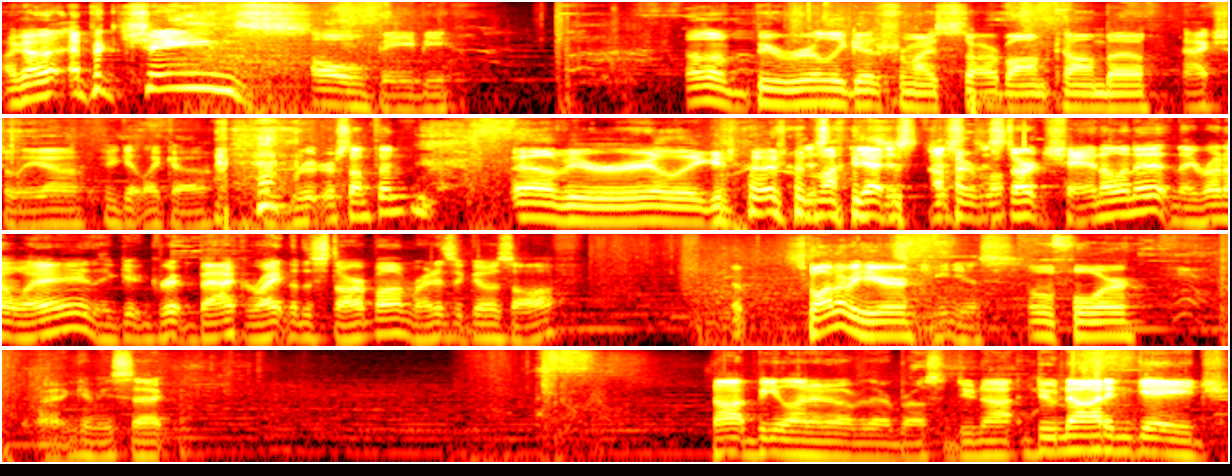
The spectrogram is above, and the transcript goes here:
I got an epic chains. Oh, baby. That'll be really good for my star bomb combo. Actually, yeah. If you get like a, a root or something, That'll be really good. just, My yeah, just, just, just start channeling it, and they run away, and they get gripped back right into the star bomb right as it goes off. Yep. Squad over here. Genius. Level four. All right, give me a sec. Not beelining over there, bro. So do not, do not engage.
